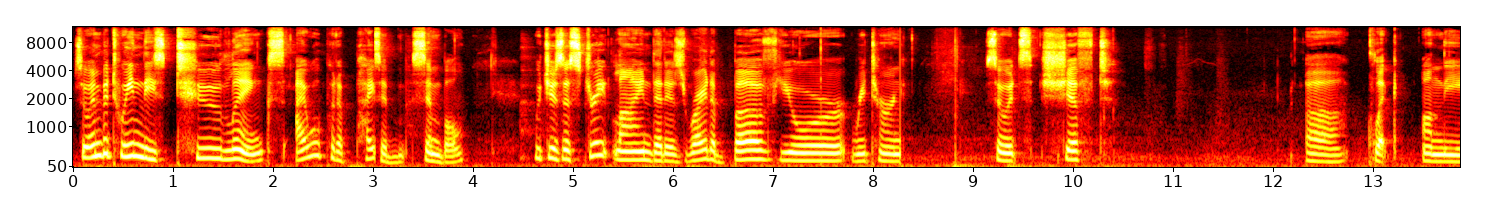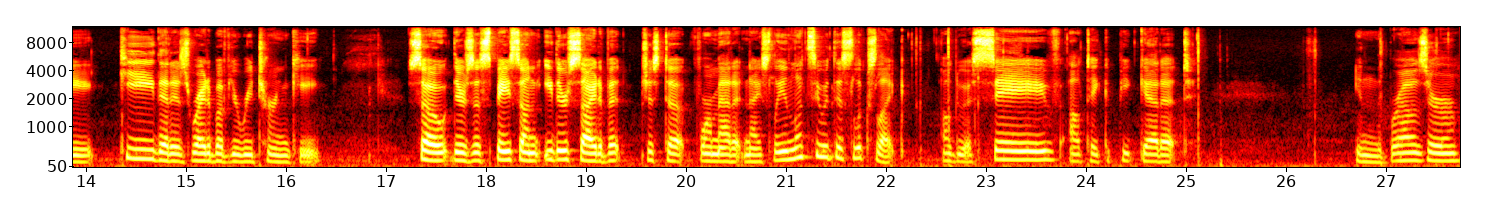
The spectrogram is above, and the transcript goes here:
So in between these two links, I will put a pipe symbol, which is a straight line that is right above your return. So it's shift uh, click on the key that is right above your return key. So there's a space on either side of it just to format it nicely. And let's see what this looks like. I'll do a save. I'll take a peek at it in the browser.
